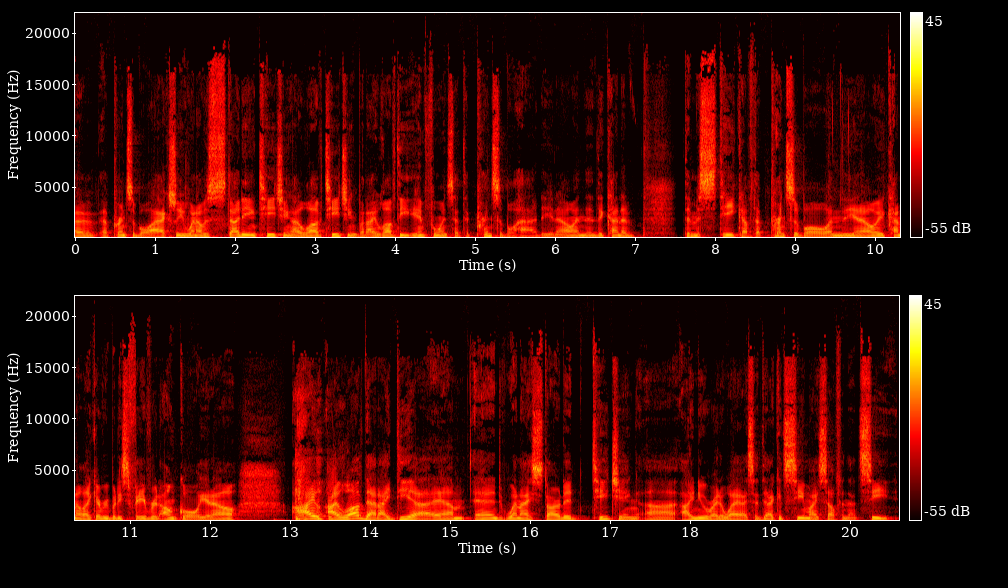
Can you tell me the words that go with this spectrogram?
a, a, principal. I actually, when I was studying teaching, I loved teaching, but I loved the influence that the principal had, you know, and the, the kind of the mystique of the principal and you know it kind of like everybody's favorite uncle you know? I I love that idea um, and when I started teaching uh, I knew right away I said I could see myself in that seat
